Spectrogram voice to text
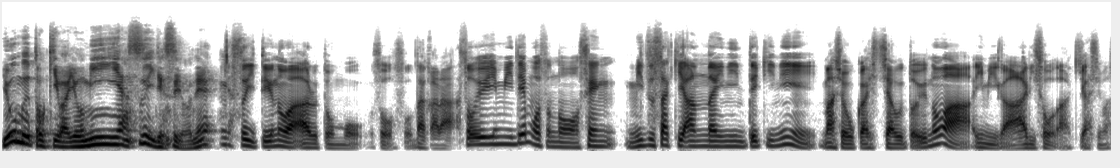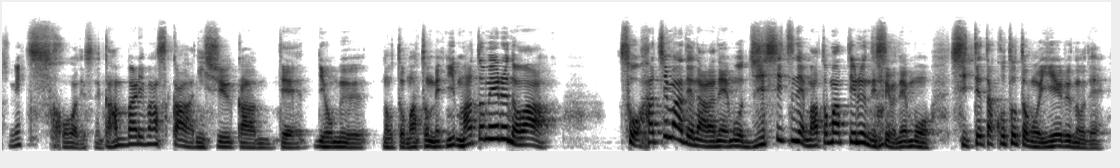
読むときは読みやすいですよね。安いっていうのはあると思う。そうそう。だから、そういう意味でも、その、線、水先案内人的に、まあ、紹介しちゃうというのは意味がありそうな気がしますね。そうですね。頑張りますか。2週間で読むのとまとめ、まとめるのは、そう、8までならね、もう実質ね、まとまってるんですよね。もう知ってたこととも言えるので。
